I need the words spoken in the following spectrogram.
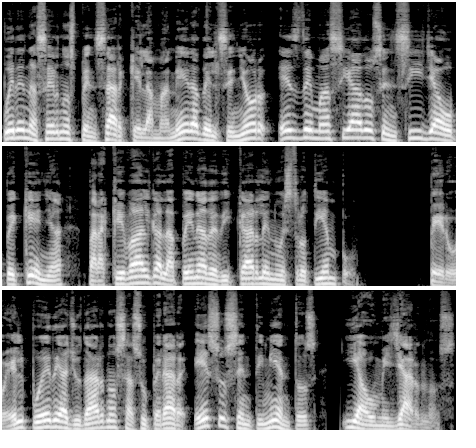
pueden hacernos pensar que la manera del Señor es demasiado sencilla o pequeña para que valga la pena dedicarle nuestro tiempo. Pero Él puede ayudarnos a superar esos sentimientos y a humillarnos.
